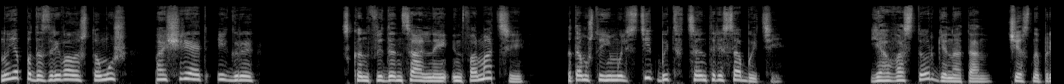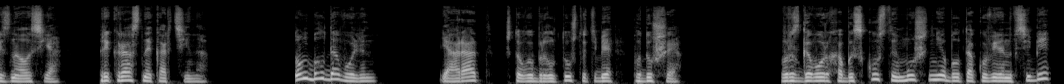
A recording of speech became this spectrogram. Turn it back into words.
но я подозревала, что муж поощряет игры с конфиденциальной информацией, потому что ему льстит быть в центре событий. «Я в восторге, Натан», — честно призналась я. «Прекрасная картина». Он был доволен. «Я рад, что выбрал ту, что тебе по душе». В разговорах об искусстве муж не был так уверен в себе,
